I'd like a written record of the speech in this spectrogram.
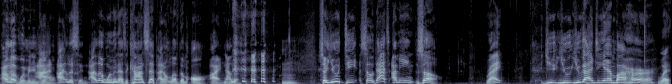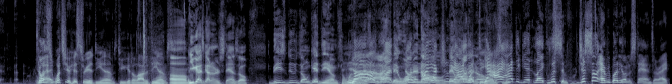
I love women in I, general. I listen. I love women as a concept. I don't love them all. All right, now look. Hmm. So you d. So that's. I mean, Zoe, right? You you you got DM by her. Wait. Go what's, ahead. What's your history of DMs? Do you get a lot of DMs? Um, you guys got to understand, though. These dudes don't get DMs from women. No, That's why they want to know. I actually they had want to one. know. Yeah, I had to get like listen, just so everybody understands. All right,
